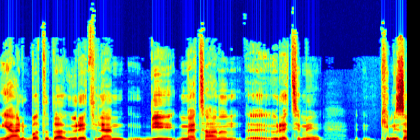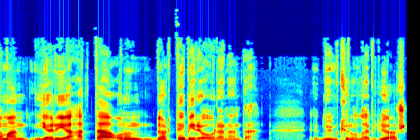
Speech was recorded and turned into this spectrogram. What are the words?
yani batıda üretilen bir metanın e, üretimi kimi zaman yarıya hatta onun dörtte biri oranında e, mümkün olabiliyor.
